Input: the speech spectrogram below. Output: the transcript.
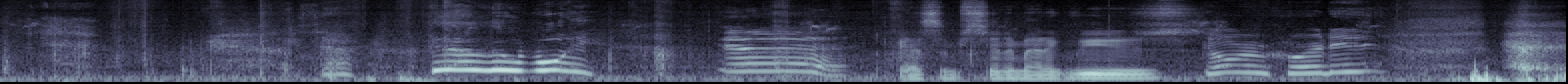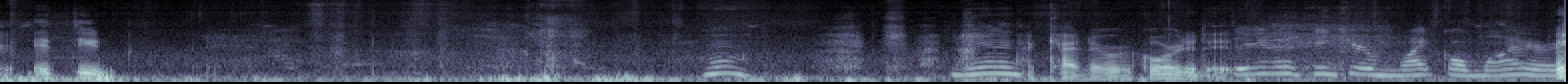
Look at that. Look at that little boy. Yeah. Got some cinematic views. Don't record it. It, dude, hmm. Man, I kind of recorded it. they're gonna think you're Michael Myers.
